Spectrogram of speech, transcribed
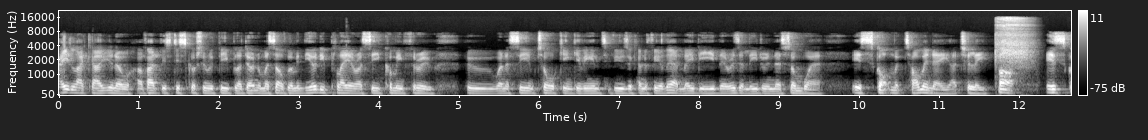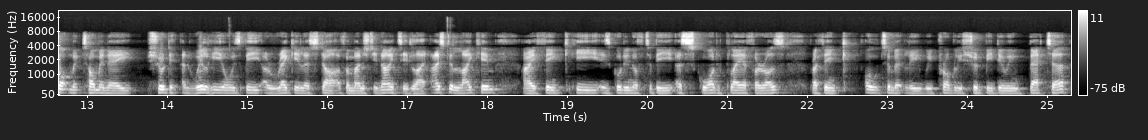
I like I, you know, I've had this discussion with people I don't know myself. I mean, the only player I see coming through who, when I see him talking, giving interviews, I kind of feel there maybe there is a leader in there somewhere. Is Scott McTominay actually. But is Scott McTominay should and will he always be a regular starter for Manchester United? Like I still like him. I think he is good enough to be a squad player for us. But I think ultimately we probably should be doing better.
